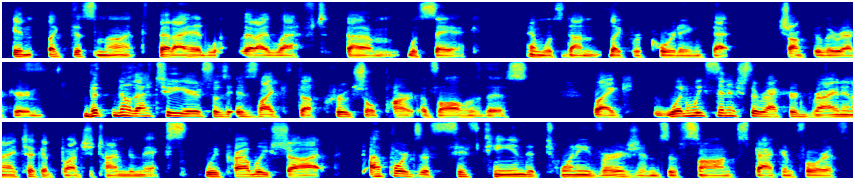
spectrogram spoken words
in like this month that I had that I left um Wassaic and was done like recording that chunk of the record. But no, that two years was is like the crucial part of all of this. Like when we finished the record, Brian and I took a bunch of time to mix. We probably shot upwards of 15 to 20 versions of songs back and forth.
